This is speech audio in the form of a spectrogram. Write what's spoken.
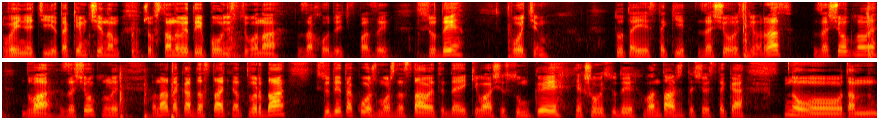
вийняти її таким чином, щоб встановити її повністю. Вона заходить в пази сюди, потім тут є такі защолочки. Раз, защолкнули, два, защолкнули. Вона така достатньо тверда. Сюди також можна ставити деякі ваші сумки. Якщо ви сюди вантажите щось таке, ну там,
